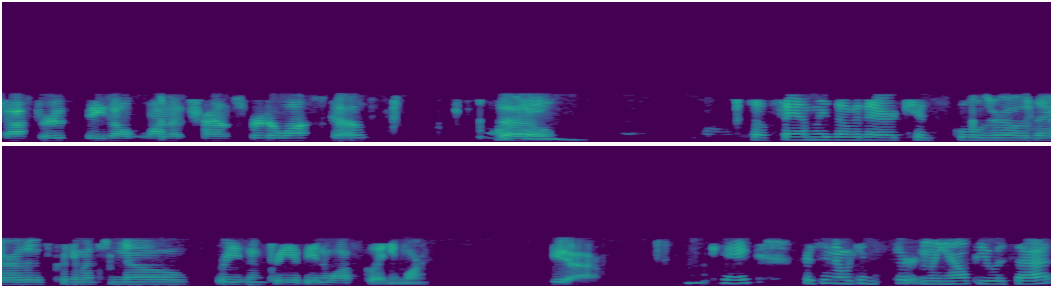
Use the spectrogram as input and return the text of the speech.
Shafter. They don't want to transfer to Wasco. So, okay. So families over there, kids' schools are over there. There's pretty much no reason for you to be in Wasco anymore. Yeah. Okay. Christina, we can certainly help you with that.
